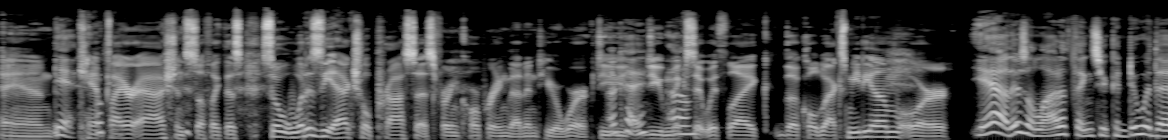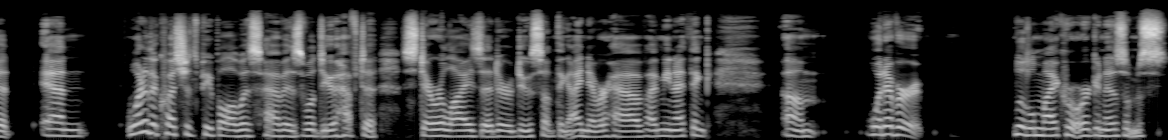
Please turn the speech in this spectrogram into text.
and Yeah, campfire ash and stuff like this. So, what is the actual process for incorporating that into your work? Do you Okay, do you mix um, it with like the cold wax medium or? Yeah, there's a lot of things you can do with it. And one of the questions people always have is, well, do you have to sterilize it or do something? I never have. I mean, I think um, whatever little microorganisms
